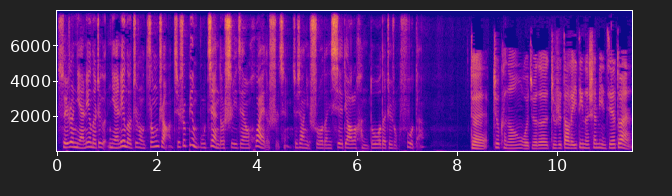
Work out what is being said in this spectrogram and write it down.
随着年龄的这个年龄的这种增长，其实并不见得是一件坏的事情。就像你说的，你卸掉了很多的这种负担。对，就可能我觉得，就是到了一定的生命阶段。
